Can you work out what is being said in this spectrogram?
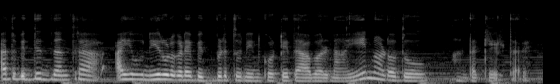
ಅದು ಬಿದ್ದಿದ ನಂತರ, ಅಯ್ಯೋ, ನೀರೊಳಗಡೆ ಬಿದ್ದುಬಿಡ್ತು ನೀನು ಕೊಟ್ಟಿದ್ದ ಆಭರಣ, ಏನು ಮಾಡೋದು? ಅಂತ ಕೇಳ್ತಾರೆ.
